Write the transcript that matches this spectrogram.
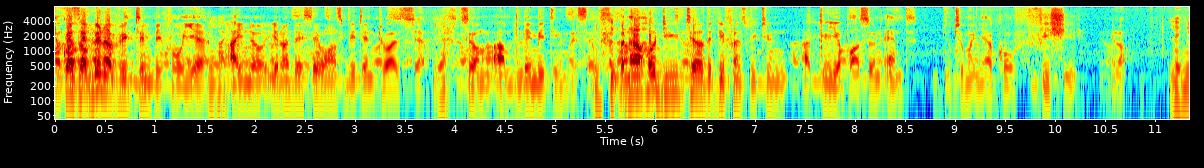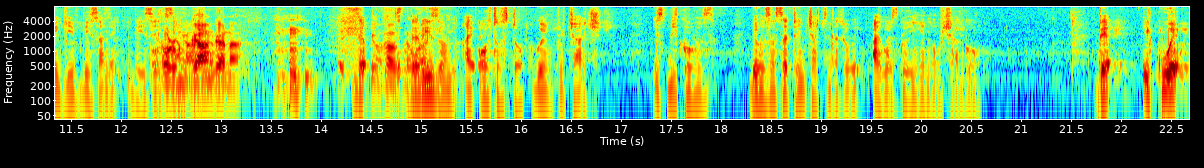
because I've been a victim before. Yeah, I know. You know, they say once bitten, twice shy. Yeah. So I'm, I'm limiting myself. But now, how do you tell the difference between a clear person and mtu mwenye ako fishy? You know, Let me give this, an, this example. mganga na the, the, the reason I also stopped going to church is because there was a certain church that I was going in oshago The ikue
